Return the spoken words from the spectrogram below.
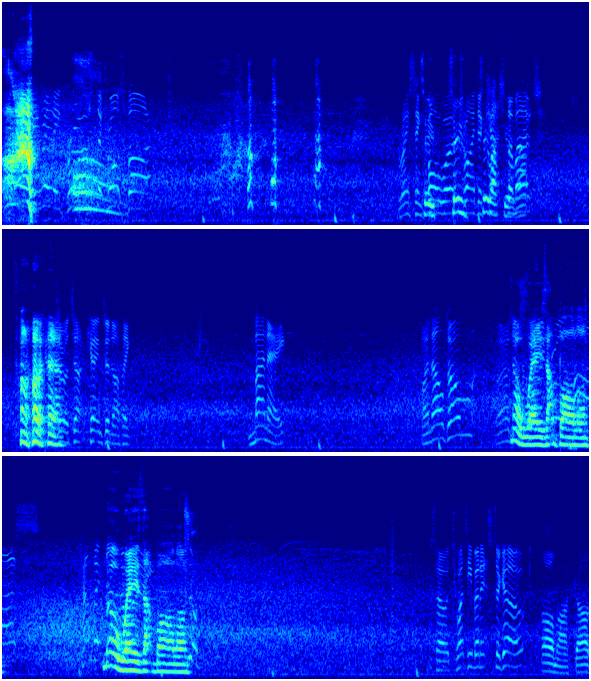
Ah! Really bruised. Racing Too- forward, too- trying to too catch accurate, them out. Oh, yeah. Counter-attack came to nothing. Mane. Wijnaldum. There's No way is that ball ball on. pass. Can they No way is that ball on. So 20 minutes to go. Oh my god.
